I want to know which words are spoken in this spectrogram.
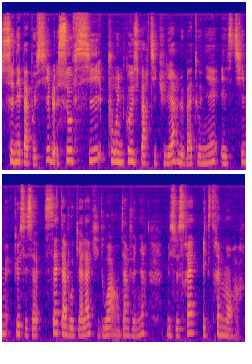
ce n'est pas possible, sauf si, pour une cause particulière, le bâtonnier estime que c'est cet avocat-là qui doit intervenir, mais ce serait extrêmement rare.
